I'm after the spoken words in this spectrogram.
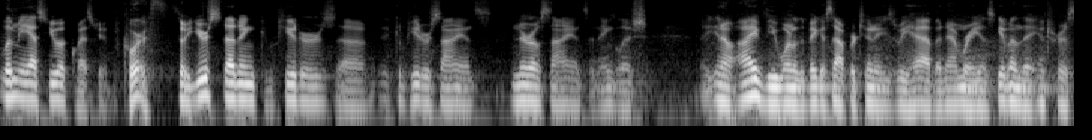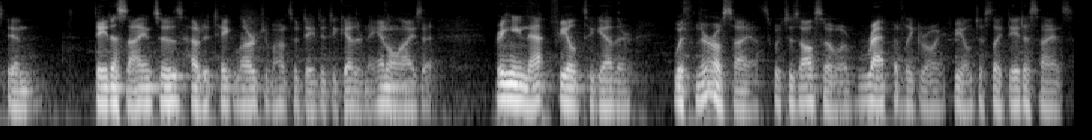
Let me ask you a question. Of course. So you're studying computers, uh, computer science, neuroscience, and English. You know, I view one of the biggest opportunities we have at Emory is given the interest in data sciences, how to take large amounts of data together and analyze it, bringing that field together with neuroscience, which is also a rapidly growing field, just like data science.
